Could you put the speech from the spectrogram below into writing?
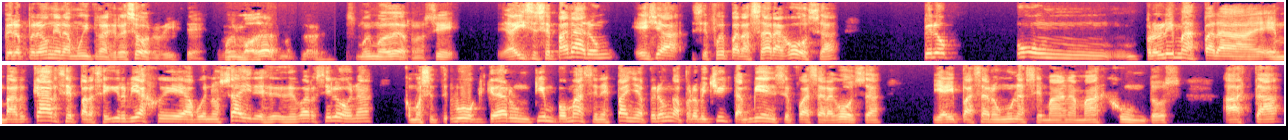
Pero Perón era muy transgresor, ¿viste? Muy moderno, claro. Es muy moderno, sí. Ahí se separaron, ella se fue para Zaragoza, pero hubo un problemas para embarcarse, para seguir viaje a Buenos Aires desde Barcelona, como se tuvo que quedar un tiempo más en España, Perón aprovechó y también se fue a Zaragoza, y ahí pasaron una semana más juntos hasta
